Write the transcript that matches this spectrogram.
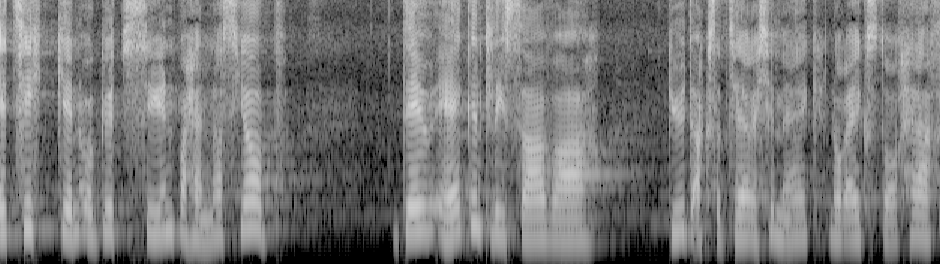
etikken og Guds syn på hennes jobb. Det hun egentlig sa, var Gud aksepterer ikke meg når jeg står her.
